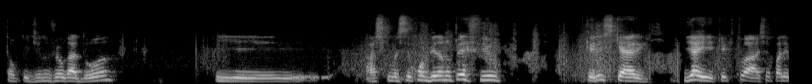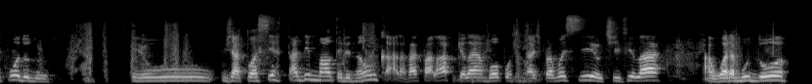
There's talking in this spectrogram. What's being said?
estão pedindo um jogador e acho que você combina no perfil que eles querem. E aí, o que, que tu acha? Eu falei, pô, Dudu, eu já tô acertado em Malta. Ele, não, cara, vai para lá, porque lá é uma boa oportunidade para você. Eu tive lá, agora mudou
